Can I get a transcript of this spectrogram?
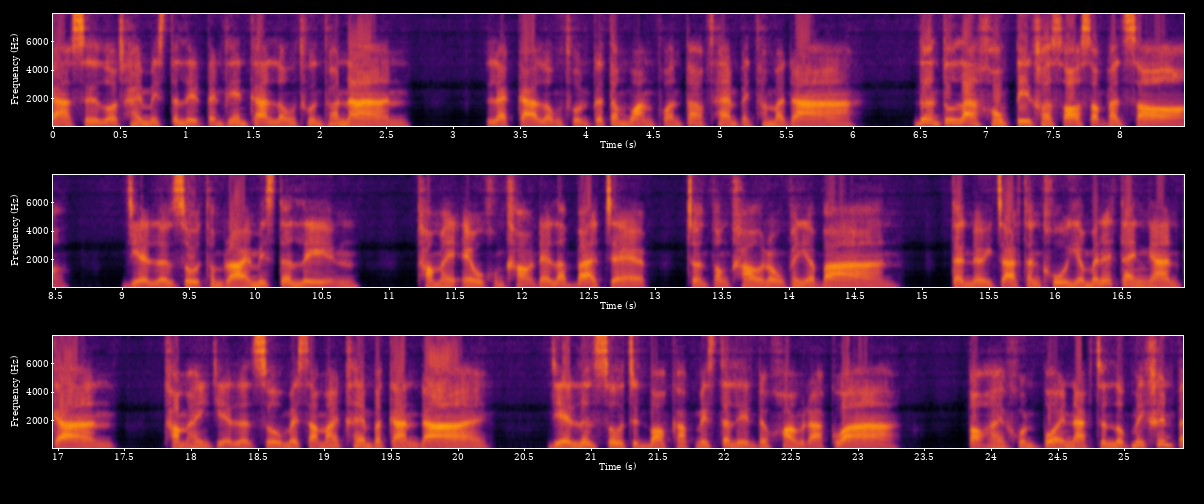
การซื้อรถให้มิสเตอร์ลินเป็นเพียงการลงทุนเท่านั้น และการลงทุนก็ต้องหวังผลตอบแทนเป็นธรรมดา เดือนตุลาคมปีคศ 2002 เยียนเลินซูทำร้ายมิสเตอร์ลินทำให้เอวของเขาได้รับบาดเจ็บจนต้องเข้าโรงพยาบาล แต่เนื่องจากทั้งคู่ยังไม่ได้แต่งงานกันทำให้เยียนเลินซูไม่สามารถเคลมประกันได้ เยเลินซูจึงบอกกับมิสเตอร์เลนด้วยความรักว่า ต่อให้คนป่วยหนักจนลุกไม่ขึ้นไป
